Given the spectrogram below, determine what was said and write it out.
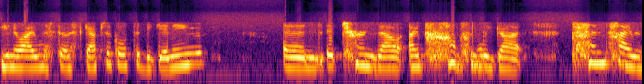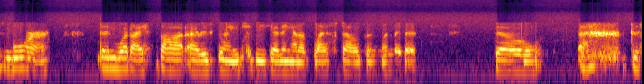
you know, I was so skeptical at the beginning, and it turns out I probably got 10 times more than what I thought I was going to be getting out of Lifestyles Unlimited. So the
